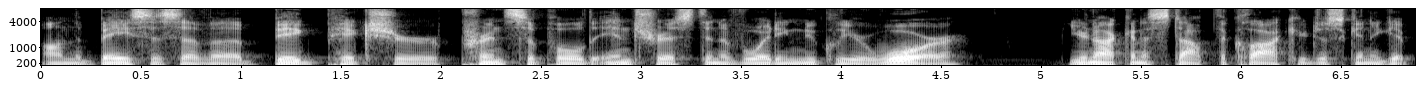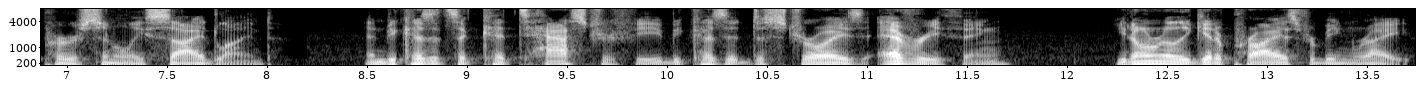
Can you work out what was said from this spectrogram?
on the basis of a big picture, principled interest in avoiding nuclear war, you're not going to stop the clock. You're just going to get personally sidelined. And because it's a catastrophe, because it destroys everything, you don't really get a prize for being right.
